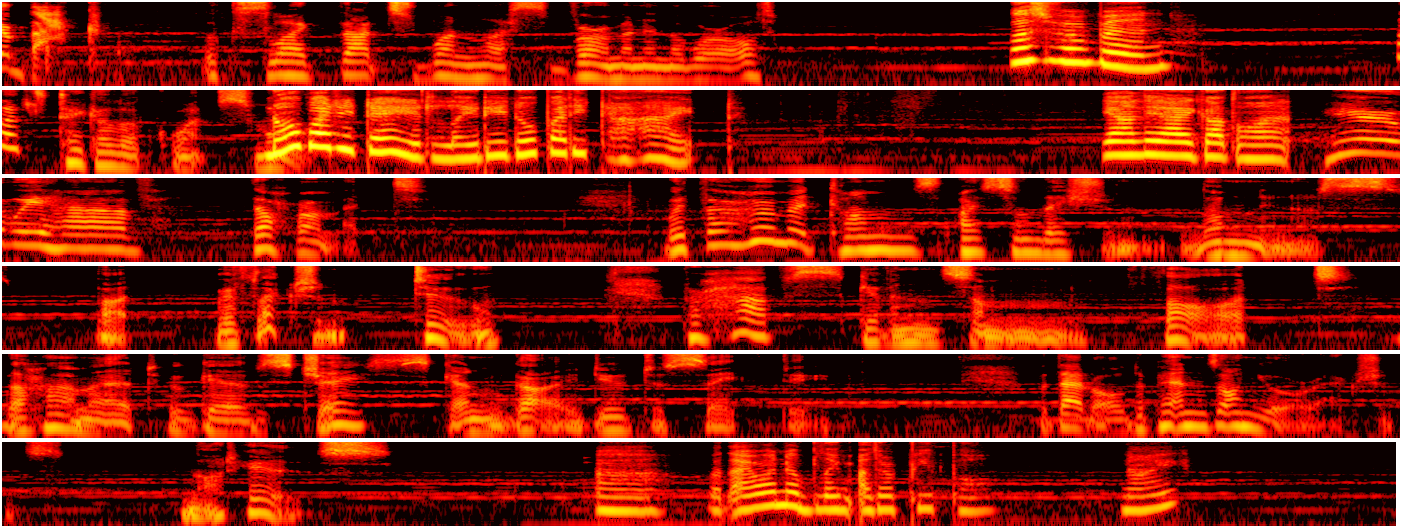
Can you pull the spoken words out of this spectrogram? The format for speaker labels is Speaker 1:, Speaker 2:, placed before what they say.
Speaker 1: you're back. Looks like that's one less vermin in the world.
Speaker 2: Who's vermin?
Speaker 1: Let's take a look once more.
Speaker 2: Nobody died, lady. Nobody died. Yeah, only I got one.
Speaker 1: Here we have the hermit. With the hermit comes isolation, loneliness, but reflection too. Perhaps, given some thought, the hermit who gives chase can guide you to safety. But that all depends on your actions, not his.
Speaker 2: Uh, but I wanna blame other people. No?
